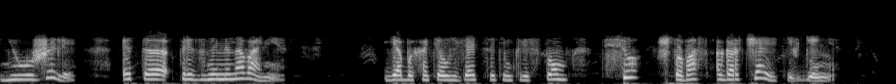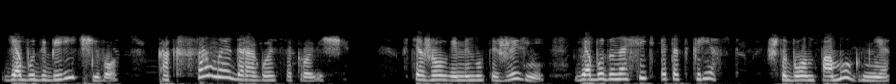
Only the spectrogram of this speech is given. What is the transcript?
Неужели это предзнаменование? Я бы хотел взять с этим крестом все, что вас огорчает, Евгения. Я буду беречь его как самое дорогое сокровище. В тяжелые минуты жизни я буду носить этот крест, чтобы он помог мне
